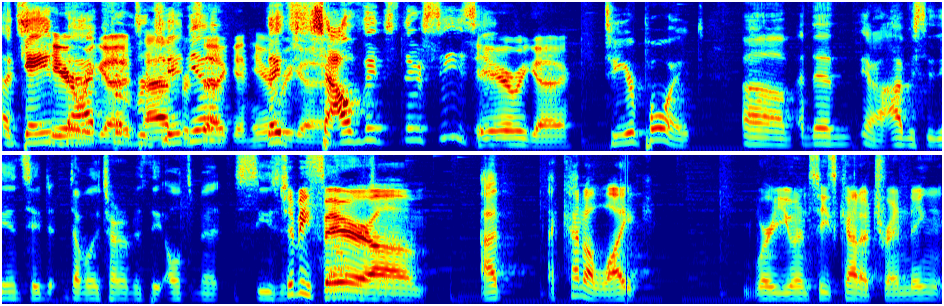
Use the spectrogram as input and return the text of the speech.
a game Here back from Virginia. for second. Here They've we go. salvaged their season. Here we go. To your point, um, and then you know, obviously the NCAA tournament is the ultimate season. To be fair, um, I I kind of like where UNC's kind of trending.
